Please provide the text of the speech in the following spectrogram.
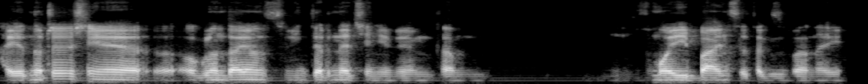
a jednocześnie oglądając w internecie, nie wiem, tam w mojej bańce tak zwanej,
